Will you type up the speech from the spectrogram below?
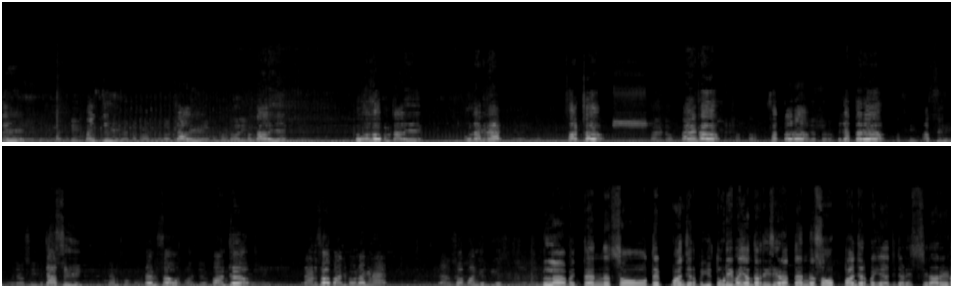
30 35 40 45 245 ਬੋਲਾਂਗੇ। 60 65 70 75 80 85 300 5 305 ਬੋਲਾਂਗੇ ਨੇ 305 ਰੁਪਏ ਲੈ ਬਈ 300 ਤੇ 5 ਰੁਪਏ ਤੂੜੀ ਬਈ ਅੰਦਰ ਦੀ ਸੀ ਨਾ 305 ਰੁਪਏ ਅੱਜ ਜਾਨੀ ਸਿਰਾ ਰੇਟ।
